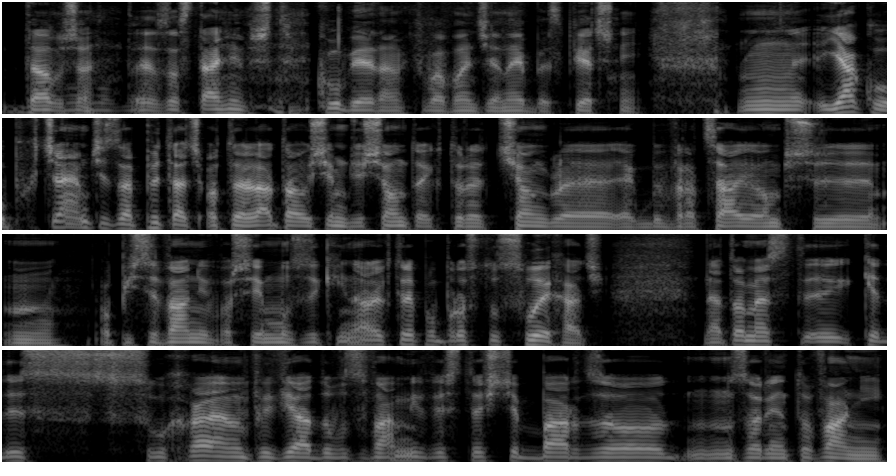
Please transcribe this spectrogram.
Dobrze, to zostaniemy przy tym Kubie, tam chyba będzie najbezpieczniej. Mm, Jakub, chciałem cię zapytać o te lata 80., które ciągle jakby wracają przy mm, opisywaniu waszej muzyki, no ale które po prostu słychać. Natomiast y, kiedy słuchałem wywiadów z wami, wy jesteście bardzo mm, zorientowani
